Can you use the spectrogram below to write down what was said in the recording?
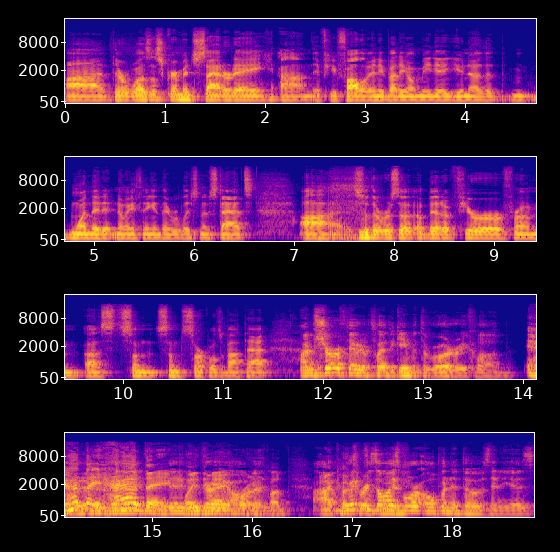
Uh, there was a scrimmage Saturday. Um, if you follow anybody on media, you know that one they didn't know anything and they released no stats. Uh, so there was a, a bit of furor from uh, some some circles about that. I'm sure if they would have played the game at the Rotary Club, Had they- had very- they played the game at the Rotary. Club, uh, Uh, Coach Richt, Richt is always more open at those than he is.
